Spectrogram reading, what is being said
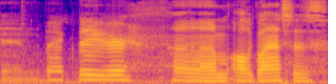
And back there, um, all the glass is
